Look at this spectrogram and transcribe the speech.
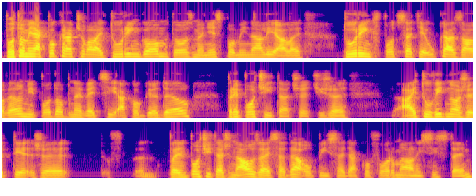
potom jak pokračoval aj Turingom, toho sme nespomínali, ale Turing v podstate ukázal veľmi podobné veci ako Gödel pre počítače. Čiže aj tu vidno, že, tie, že ten počítač naozaj sa dá opísať ako formálny systém.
